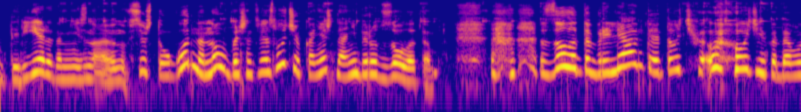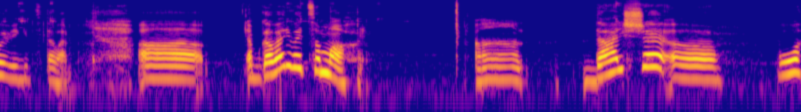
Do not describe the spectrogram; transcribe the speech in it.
интерьеры, там, не знаю, ну, все что угодно, но в большинстве случаев, конечно, они берут золотом. Золото, бриллианты – это очень, очень ходовой в Египте товар. А, обговаривается махр. А, дальше а, по,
